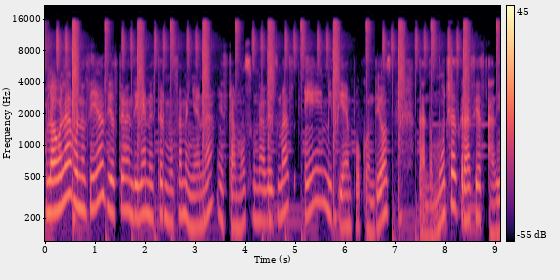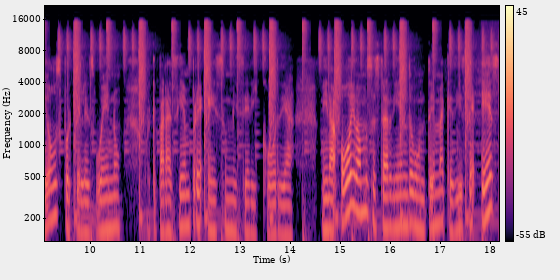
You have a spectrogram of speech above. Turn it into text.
Hola, hola, buenos días. Dios te bendiga en esta hermosa mañana. Estamos una vez más en mi tiempo con Dios, dando muchas gracias a Dios porque Él es bueno, porque para siempre es su misericordia. Mira, hoy vamos a estar viendo un tema que dice es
